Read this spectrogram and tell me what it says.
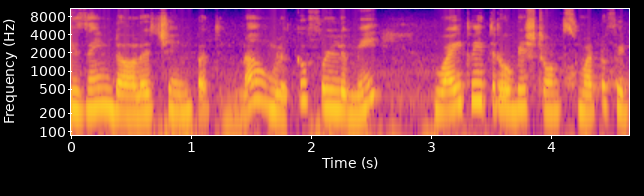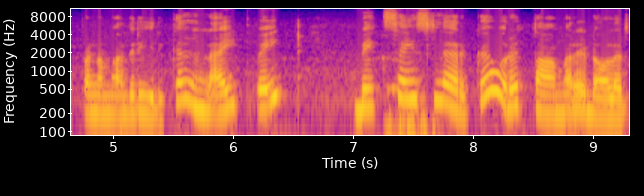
டிசைன் டாலர் செயின் பார்த்திங்கன்னா உங்களுக்கு ஃபுல்லுமே ஒயிட் வித் ரூபி ஸ்டோன்ஸ் மட்டும் ஃபிட் பண்ண மாதிரி இருக்குது லைட் வெயிட் பிக் சைஸில் இருக்க ஒரு தாமரை டாலர்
